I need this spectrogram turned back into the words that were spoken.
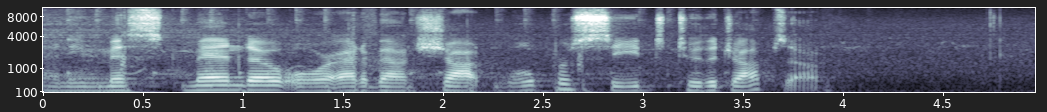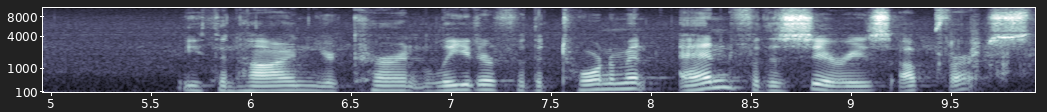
Any missed mando or out of bounds shot will proceed to the drop zone. Ethan Hine, your current leader for the tournament and for the series, up first.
